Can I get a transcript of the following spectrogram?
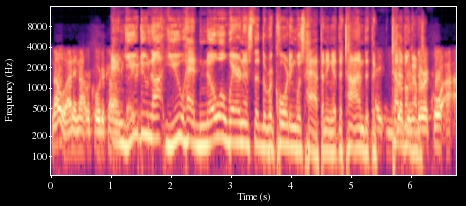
No, I did not record a conversation. and you do not. You had no awareness that the recording was happening at the time that the Hey, telephone the, the, conversation. record, I,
